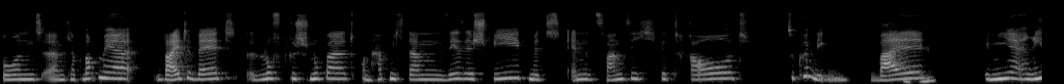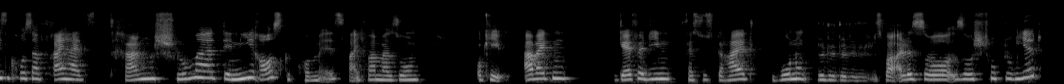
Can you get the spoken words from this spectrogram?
und ähm, ich habe noch mehr weite Welt, Luft geschnuppert und habe mich dann sehr, sehr spät mit Ende 20 getraut zu kündigen, weil mhm in mir ein riesengroßer Freiheitsdrang schlummert, der nie rausgekommen ist, weil ich war mal so, okay, arbeiten, Geld verdienen, festes Gehalt, Wohnung, das war alles so, so strukturiert.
